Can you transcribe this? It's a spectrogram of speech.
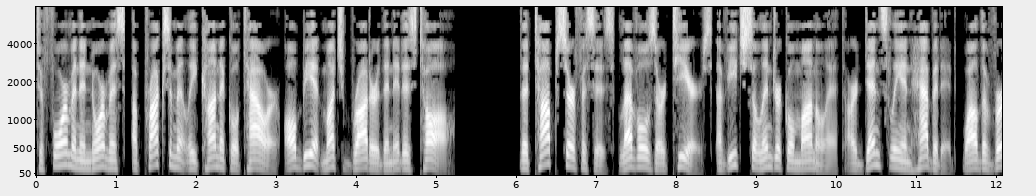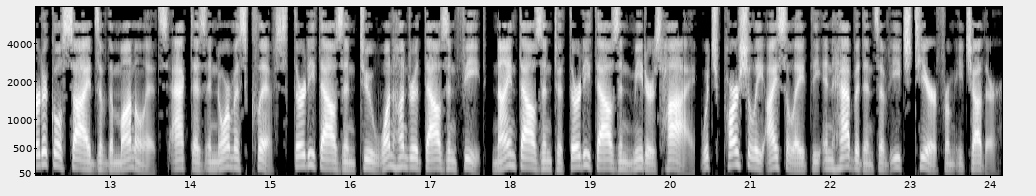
to form an enormous, approximately conical tower albeit much broader than it is tall. The top surfaces levels or tiers of each cylindrical monolith are densely inhabited, while the vertical sides of the monoliths act as enormous cliffs 30,000 to 100,000 feet, 9,000 to 30,000 meters high which partially isolate the inhabitants of each tier from each other.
